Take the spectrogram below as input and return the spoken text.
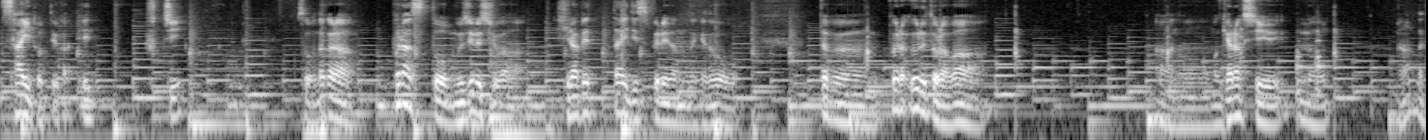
サイドっていうかえ縁そうだからプラスと無印は平べったいディスプレイなんだけど多分プラウルトラはあのギャラクシーのなんだっ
